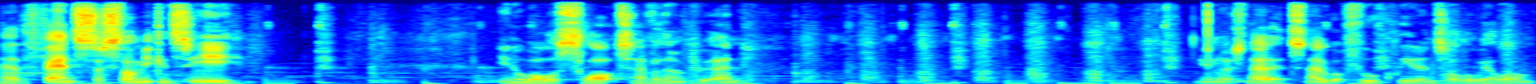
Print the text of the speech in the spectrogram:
Uh, the fence system, you can see, you know, all the slots and everything we put in. You know, it's now, it's now got full clearance all the way along.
